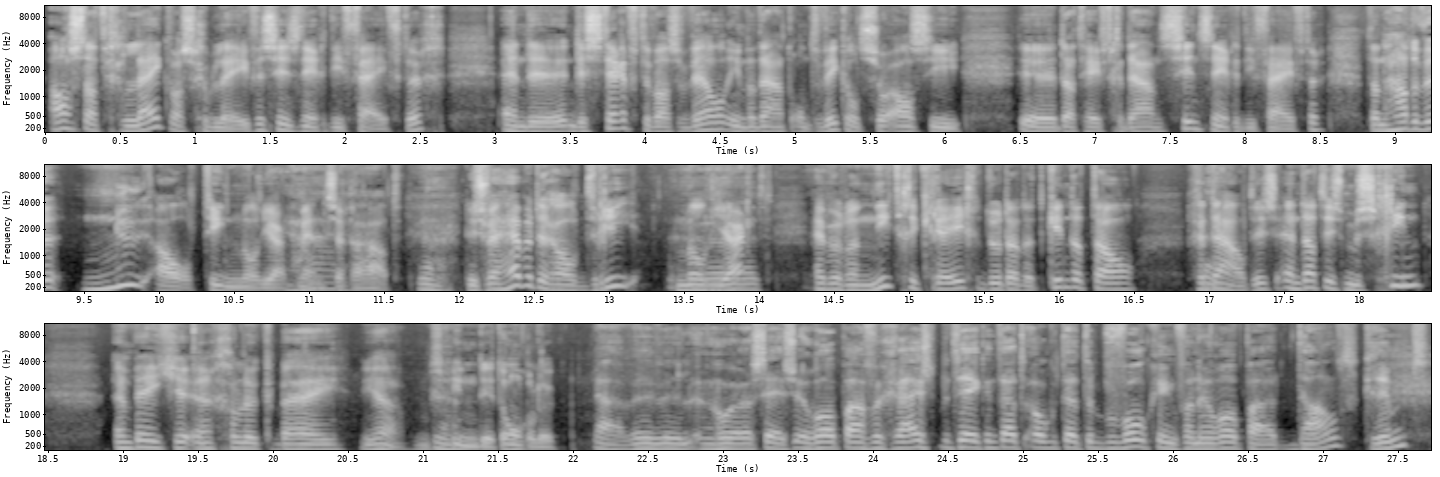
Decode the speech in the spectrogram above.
Als dat gelijk was gebleven sinds 1950... en de, de sterfte was wel inderdaad ontwikkeld zoals die eh, dat heeft gedaan sinds 1950... dan hadden we nu al 10 miljard mensen gehad. Ja. Dus we hebben er al 3 miljard hebben we er niet gekregen... doordat het kindertal gedaald is. En dat is misschien een beetje een geluk bij, ja, misschien dit ongeluk. Ja, we, we, horen steeds Europa vergrijst. Betekent dat ook dat de bevolking van Europa daalt, krimpt?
